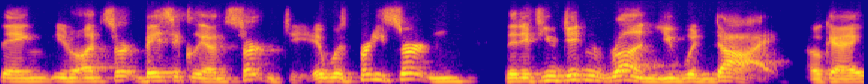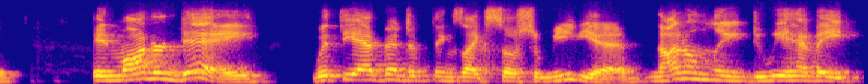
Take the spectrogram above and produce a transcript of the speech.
thing, you know, uncertain, basically uncertainty. It was pretty certain that if you didn't run, you would die. Okay. In modern day, with the advent of things like social media, not only do we have a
